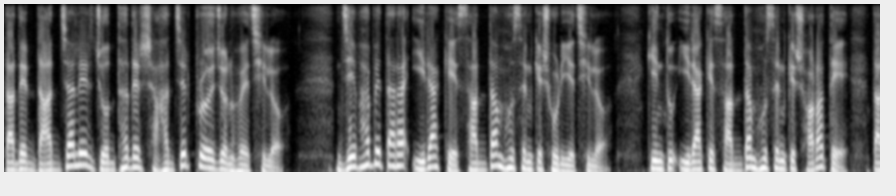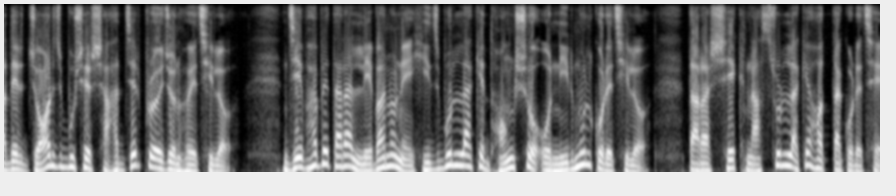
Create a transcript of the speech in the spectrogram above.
তাদের দাজ্জালের যোদ্ধাদের সাহায্যের প্রয়োজন হয়েছিল। যেভাবে তারা ইরাকে সাদ্দাম হোসেনকে সরিয়েছিল, কিন্তু ইরাকে সাদ্দাম হোসেনকে সরাতে তাদের জর্জ বুশের সাহায্যের প্রয়োজন হয়েছিল। যেভাবে তারা লেবাননে হিজবুল্লাহকে ধ্বংস ও নির্মূল করেছিল, তারা শেখ নাসরুল্লাহকে হত্যা করেছে।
